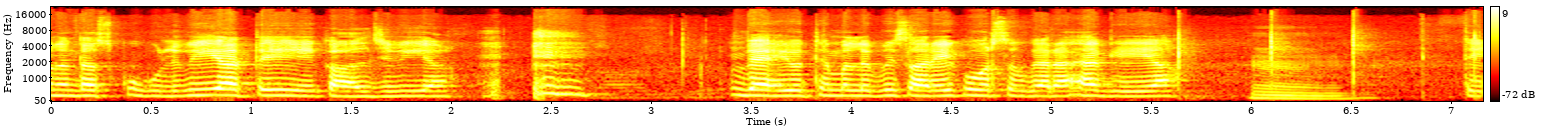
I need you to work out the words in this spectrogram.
ਉਹਨਾਂ ਦਾ ਸਕੂਲ ਵੀ ਆ ਤੇ ਕਾਲਜ ਵੀ ਆ। ਵੈਸੇ ਉੱਥੇ ਮਤਲਬ ਵੀ ਸਾਰੇ ਕੋਰਸ ਵਗੈਰਾ ਹੈਗੇ ਆ। ਹੂੰ ਤੇ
